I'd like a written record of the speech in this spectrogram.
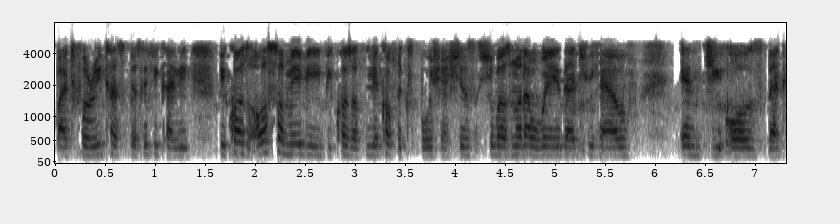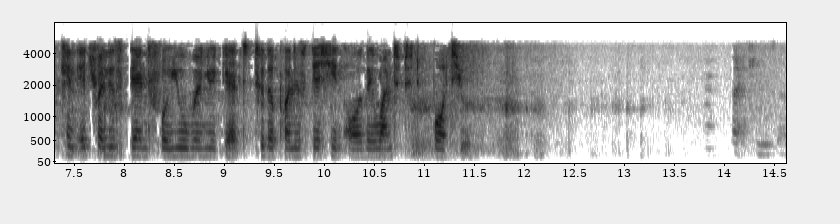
but for Rita specifically, because also maybe because of lack of exposure, she's, she was not aware that you have NGOs that can actually stand for you when you get to the police station or they want to deport you. Thank you. Zan.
